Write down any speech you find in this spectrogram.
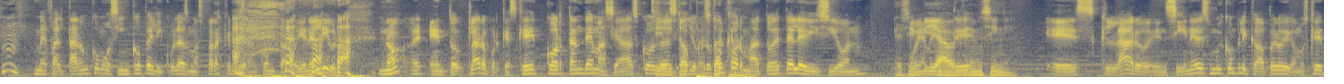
hmm, me faltaron como cinco películas más para que me hubieran contado bien el libro, ¿no? Eh, entonces, claro, porque es que cortan demasiadas cosas y yo creo que el formato de televisión es inviable en cine es claro, en cine es muy complicado, pero digamos que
